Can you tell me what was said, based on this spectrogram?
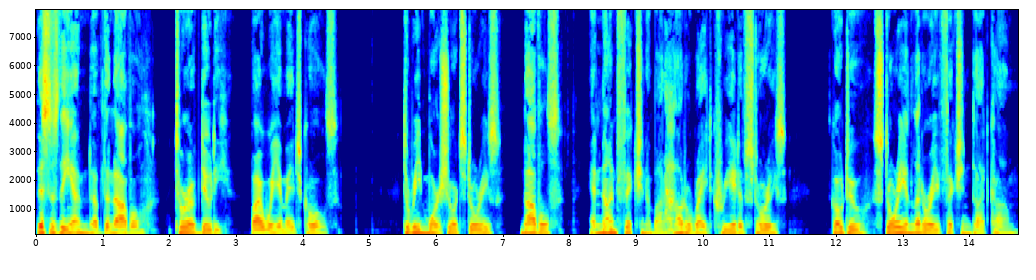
This is the end of the novel Tour of Duty by William H. Coles. To read more short stories, novels, and nonfiction about how to write creative stories, go to storyandliteraryfiction.com.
